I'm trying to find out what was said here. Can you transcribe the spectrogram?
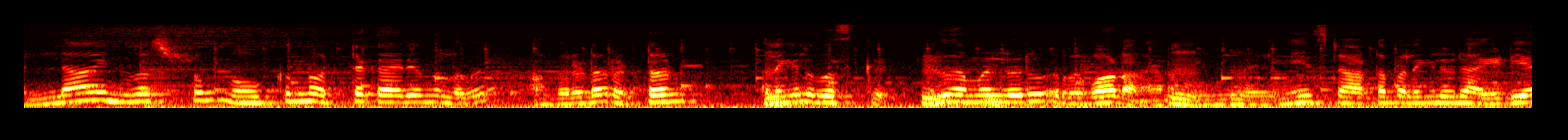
എല്ലാ ഇൻവെസ്റ്ററും നോക്കുന്ന ഒറ്റ കാര്യം എന്നുള്ളത് അവരുടെ റിട്ടേൺ അല്ലെങ്കിൽ റിസ്ക് ഇത് തമ്മിലൊരു റിവാർഡാണ് കാരണം എനി സ്റ്റാർട്ടപ്പ് അല്ലെങ്കിൽ ഒരു ഐഡിയ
